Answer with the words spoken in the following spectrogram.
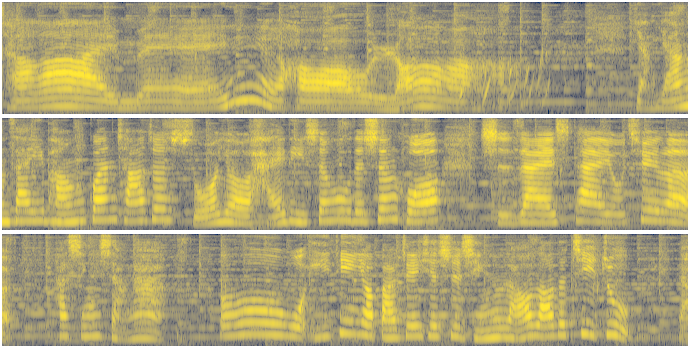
太美好了。”洋洋在一旁观察着所有海底生物的生活，实在是太有趣了。他心想啊，哦，我一定要把这些事情牢牢的记住，然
